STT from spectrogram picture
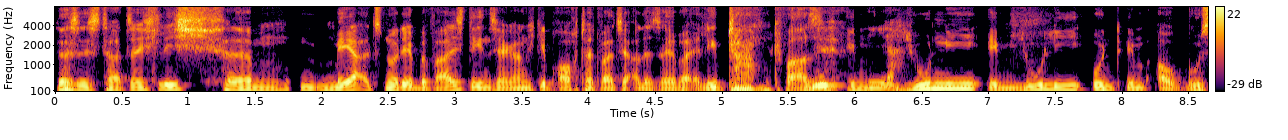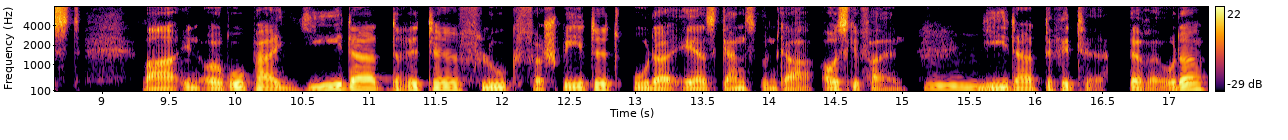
Das ist tatsächlich ähm, mehr als nur der Beweis, den es ja gar nicht gebraucht hat, weil es ja alle selber erlebt haben. Quasi im ja. Juni, im Juli und im August war in Europa jeder dritte Flug verspätet oder er ist ganz und gar ausgefallen. Mhm. Jeder dritte. Irre, oder?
